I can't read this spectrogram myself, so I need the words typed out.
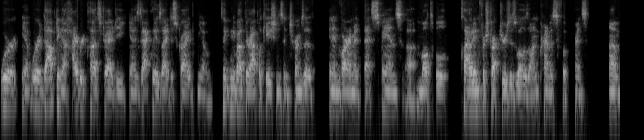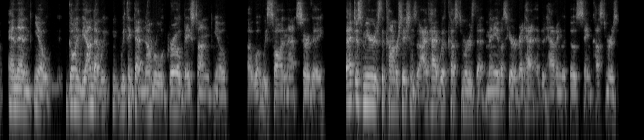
were you know were adopting a hybrid cloud strategy, you know, exactly as I described. You know, thinking about their applications in terms of an environment that spans uh, multiple cloud infrastructures as well as on-premise footprints. Um, and then, you know, going beyond that, we, we think that number will grow based on, you know, uh, what we saw in that survey. That just mirrors the conversations that I've had with customers that many of us here at Red Hat have been having with those same customers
